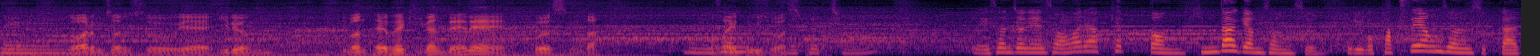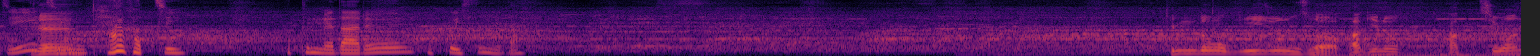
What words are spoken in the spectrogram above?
네. 노아름 선수의 이름 이번 대회 기간 내내 보였습니다. 네, 상당히 선- 보기 좋았습니다. 네, 그렇죠. 예선전에서 활약했던 김다겸 선수 그리고 박세영 선수까지 네. 지금 다 같이 같은 메달을 받고 있습니다. 김동욱, 이준서, 박인욱, 박지원,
